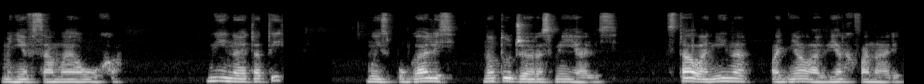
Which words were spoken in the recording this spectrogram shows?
мне в самое ухо. «Нина, это ты?» Мы испугались, но тут же рассмеялись. Стала Нина, подняла вверх фонарик.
